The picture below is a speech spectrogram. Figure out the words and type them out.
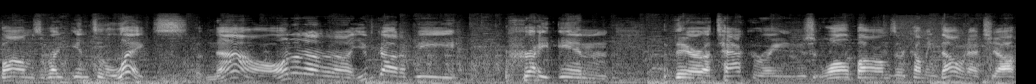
bombs right into the legs. But now, oh no, no, no, no, you've got to be right in their attack range while bombs are coming down at ya.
